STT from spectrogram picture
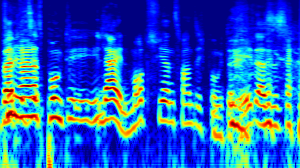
bei Finreiners.de. Nein, mobs24.de. Das ist.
